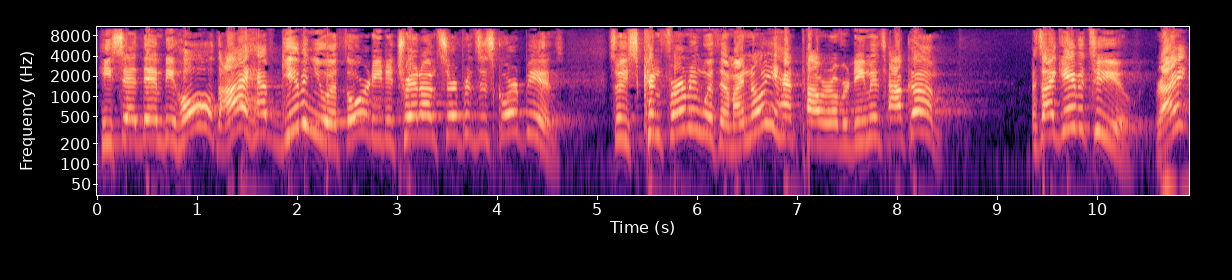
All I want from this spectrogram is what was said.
He said, Then behold, I have given you authority to tread on serpents and scorpions. So he's confirming with them, I know you had power over demons. How come? As I gave it to you, right?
